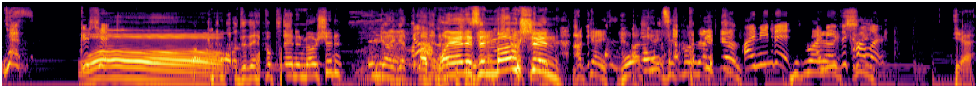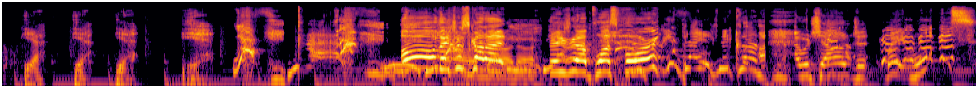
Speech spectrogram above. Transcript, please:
Yes. Good shit. Whoa. Oh, do they have a plan in motion? We gotta get A plan is in motion. Okay. Okay. This is what I need it. This is what I I need like the color. Yeah. Yeah. Yeah. Yeah. Yeah. Yes. Oh, they just got a. No, no. They just got a plus four. Fucking play it, Vikram. I would challenge it. Wait, what? Let's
